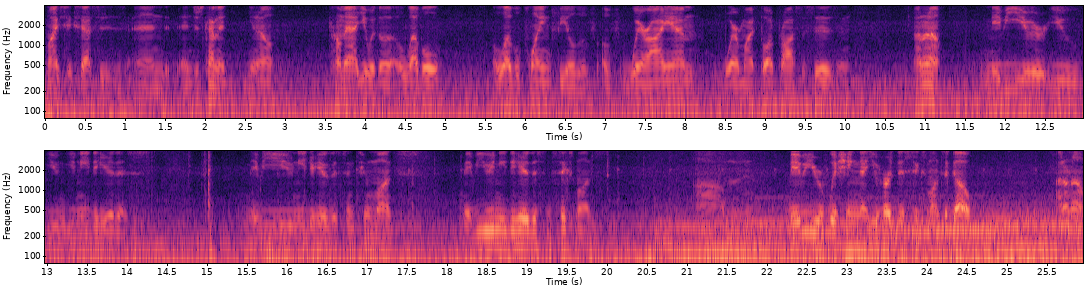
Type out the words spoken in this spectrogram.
my successes and and just kind of you know come at you with a, a, level a level playing field of, of where I am where my thought process is and I don't know maybe you're you you you need to hear this maybe you need to hear this in two months maybe you need to hear this in six months um, Maybe you're wishing that you heard this six months ago. I don't know.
